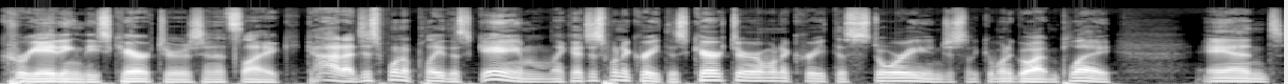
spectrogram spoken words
creating these characters and it's like god I just want to play this game like I just want to create this character I want to create this story and just like I want to go out and play and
